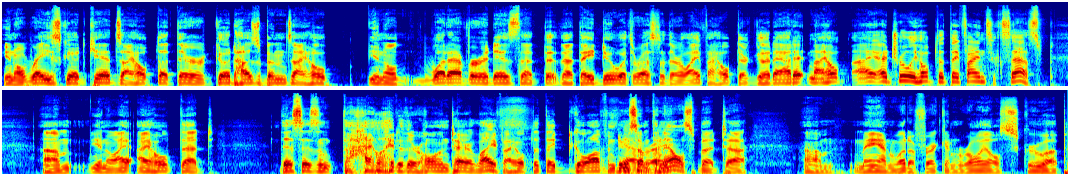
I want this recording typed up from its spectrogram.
you know raise good kids. I hope that they're good husbands. I hope you know whatever it is that that they do with the rest of their life. I hope they're good at it, and I hope I, I truly hope that they find success. Um, you know, I I hope that this isn't the highlight of their whole entire life. I hope that they go off and do Yeah, something right. else. But uh, um, man, what a freaking royal screw up.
